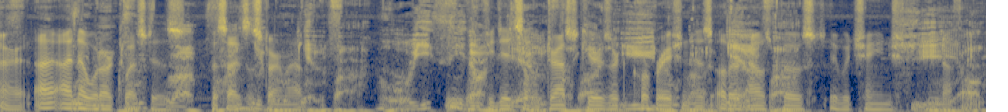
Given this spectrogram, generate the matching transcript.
Alright, I, I know what our quest is, besides the star map. Even if you did something drastic here, Czerka Corporation has other outposts, it would change nothing.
